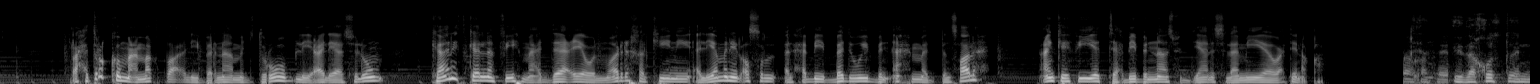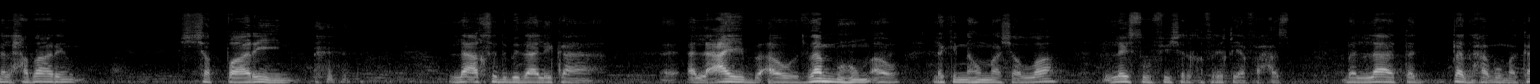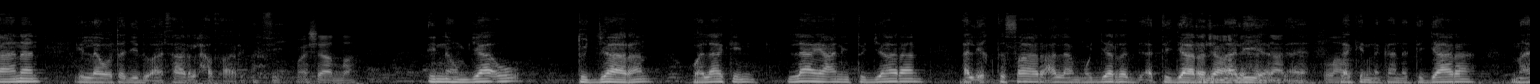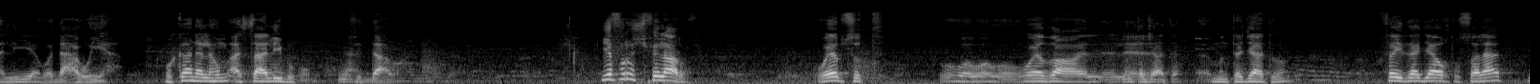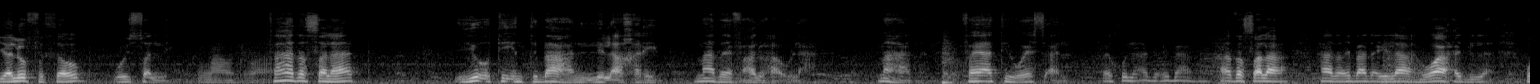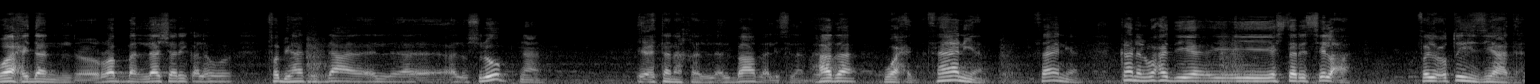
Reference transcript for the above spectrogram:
راح أترككم مع مقطع لبرنامج دروب لعليا سلوم كان يتكلم فيه مع الداعية والمؤرخ الكيني اليمني الأصل الحبيب بدوي بن أحمد بن صالح عن كيفية تحبيب الناس في الديانة الإسلامية واعتناقها. إذا قلت إن الحضارم شطارين لا أقصد بذلك العيب أو ذمهم أو لكنهم ما شاء الله ليسوا في شرق أفريقيا فحسب بل لا تذهب مكانا إلا وتجد آثار الحضارة فيه. ما شاء الله. إنهم جاءوا تجارا ولكن لا يعني تجارا الاقتصار على مجرد التجارة تجارة المالية. لكن كانت تجارة مالية ودعوية. وكان لهم أساليبهم نعم. في الدعوة. يفرش في الأرض. ويبسط ويضع منتجاته. منتجاته. فإذا جاء وقت الصلاة يلف الثوب ويصلي. الله أكبر. فهذا الصلاة يؤتي انطباعا للآخرين. ماذا يفعل هؤلاء؟ ما هذا؟ فيأتي ويسأل فيقول هذا عبادة هذا صلاة هذا عبادة إله واحد واحدا ربا لا شريك له. الدعوة الأسلوب نعم. اعتنق ال- البعض الإسلام. هذا واحد. ثانيا ثانيا كان الواحد يشتري السلعة فيعطيه زيادة.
